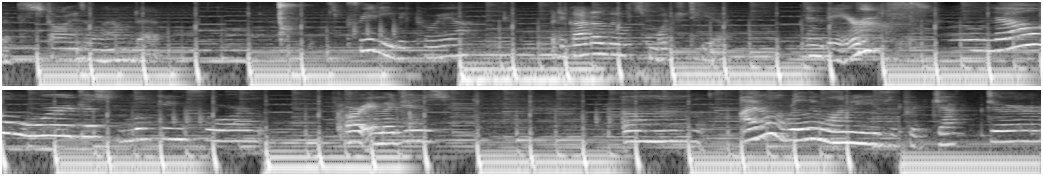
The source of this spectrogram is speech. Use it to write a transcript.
with stars around it. It's pretty, Victoria. But it got a little smudged here and there. So now we're just looking for our images. Um, I don't really want to use a projector,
